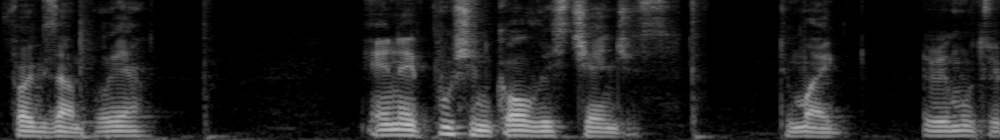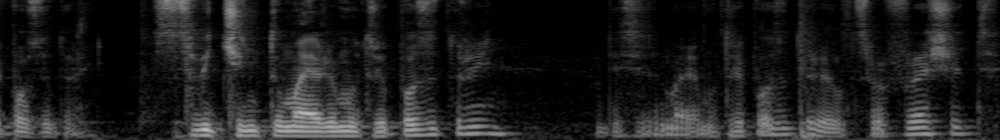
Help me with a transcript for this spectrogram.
for example, yeah. And I push and call these changes to my remote repository. Switching to my remote repository. This is my remote repository. Let's refresh it.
